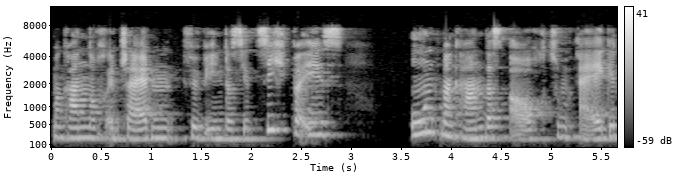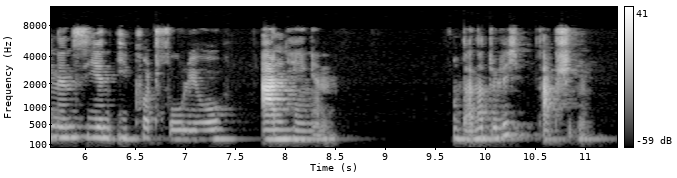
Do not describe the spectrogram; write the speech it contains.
man kann noch entscheiden, für wen das jetzt sichtbar ist und man kann das auch zum eigenen CNI-Portfolio anhängen und dann natürlich abschicken.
